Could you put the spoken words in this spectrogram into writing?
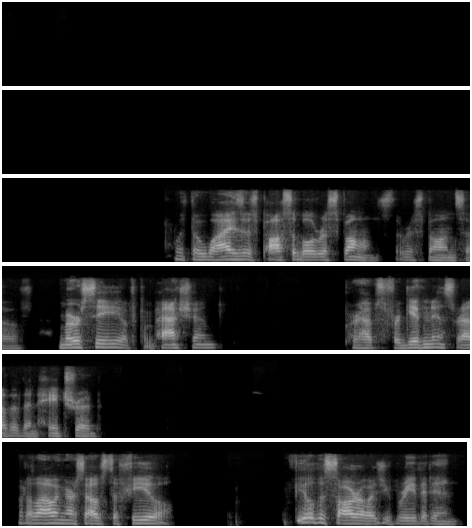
With the wisest possible response the response of mercy, of compassion, perhaps forgiveness rather than hatred. But allowing ourselves to feel, feel the sorrow as you breathe it in.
